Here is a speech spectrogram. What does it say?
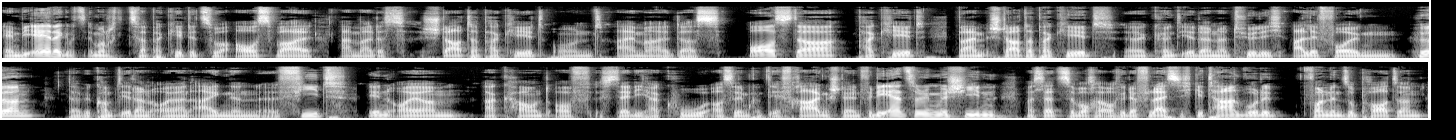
NBA. Da gibt's immer noch die zwei Pakete zur Auswahl. Einmal das Starterpaket und einmal das All-Star-Paket. Beim Starterpaket äh, könnt ihr dann natürlich alle Folgen hören. Da bekommt ihr dann euren eigenen äh, Feed in eurem Account auf SteadyHQ. Außerdem könnt ihr Fragen stellen für die Answering Machine, was letzte Woche auch wieder fleißig getan wurde von den Supportern.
